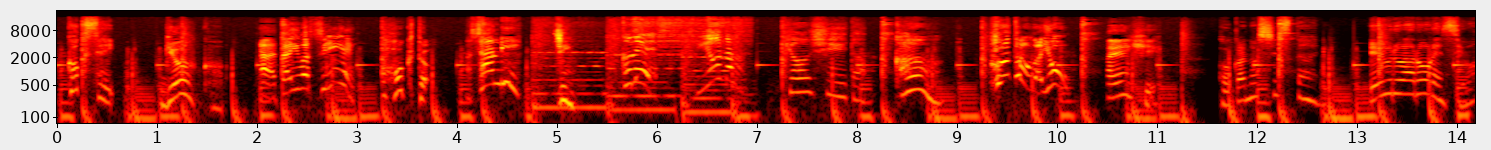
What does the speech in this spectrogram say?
バー。国星。行子。あたいは深淵。北斗。サンリー。ジン。クレイ。ユナ。キョンシーだ。カン。フータンだよエンヒ。他のシスターに。エウルア・ローレンスよ。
